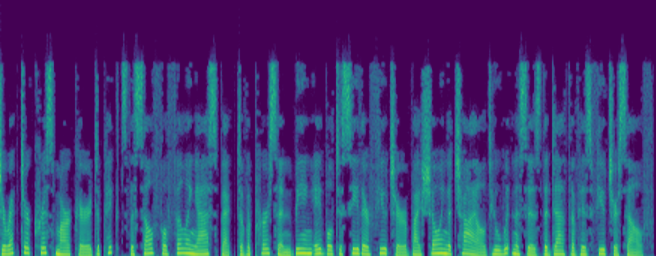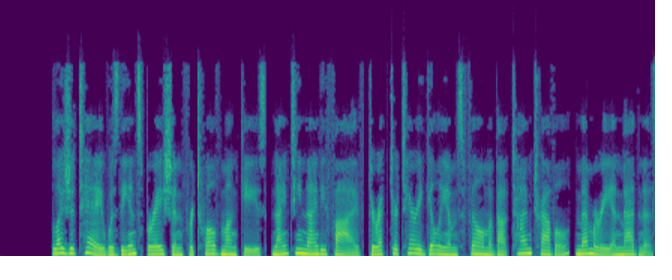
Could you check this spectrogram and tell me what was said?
director Chris Marker depicts the self-fulfilling aspect of a person being able to see their future by showing a child who witnesses the death of his future self. La Jetée was the inspiration for Twelve Monkeys, 1995 director Terry Gilliam's film about time travel, memory and madness.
